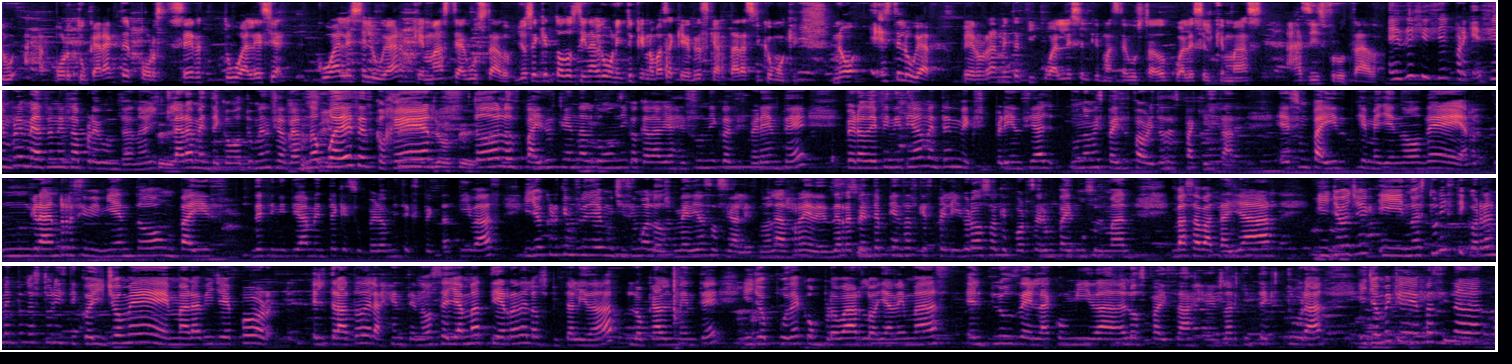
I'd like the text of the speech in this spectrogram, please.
por tu carácter, por ser tú, Alesia, ¿cuál es el lugar que más te ha gustado? Yo sé que todos tienen algo bonito y que no vas a querer descartar así como que, no, este lugar, pero realmente a ti, ¿cuál es el que más te ha gustado? ¿Cuál es el que más has disfrutado? Es difícil porque siempre me hacen esa pregunta, ¿no? Y claramente, como tú mencionas, no puedes escoger, todos los países tienen algo único, cada viaje es único, es diferente, pero definitivamente en mi experiencia, uno de mis países favoritos es Pakistán. Es un país que me llenó de un gran recibimiento, un país definitivamente que superó mis expectativas y yo creo que influye muchísimo los medios sociales, ¿no? Las redes. De repente piensas que es peligroso, que por ser un país musulmán vas a batallar y yo y no es turístico, realmente no es turístico y yo me maravillé por el trato de la gente, ¿no? Se llama Tierra de la Hospitalidad localmente y yo pude comprobarlo y además el plus de la comida, los paisajes, la arquitectura y yo me quedé fascinada.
